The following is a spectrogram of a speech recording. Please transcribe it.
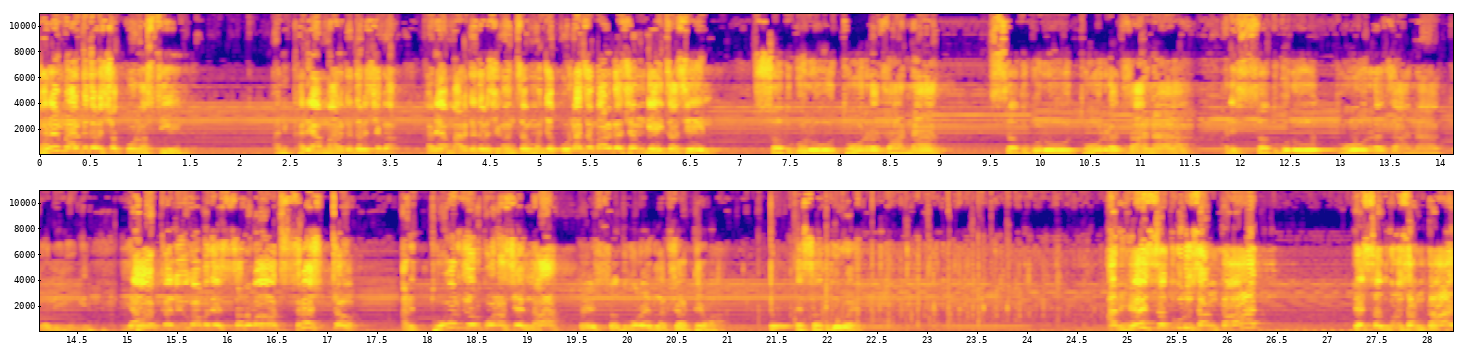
खरे मार्गदर्शक कोण असतील आणि खऱ्या मार्गदर्शक खऱ्या मार्गदर्शकांचं म्हणजे कोणाचं मार्गदर्शन घ्यायचं असेल? सद्गुरू थोर जाना. सद्गुरू थोर जाना. आणि सद्गुरू थोर जाना कलियुगी. या कलियुगामध्ये सर्वात श्रेष्ठ आणि थोर जर कोण असेल ना तर हे सद्गुरू आहेत लक्षात ठेवा. हे सद्गुरू आहेत. आणि हे सद्गुरू सांगतात हे सद्गुरू सांगतात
